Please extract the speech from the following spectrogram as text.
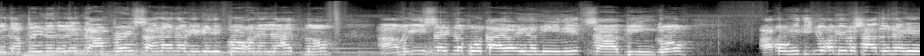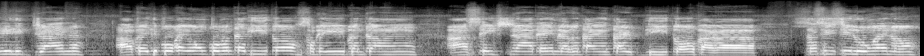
Good afternoon ulit, campers. Sana naririnig po ako ng lahat, no? Ah, mag-i-start na po tayo in a minute sa bingo. Ah, kung hindi nyo kami masyado naririnig dyan, ah, pwede po kayong pumunta dito sa may bandang ah, stage natin. Meron tayong tarp dito para sa sisilungan, no?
